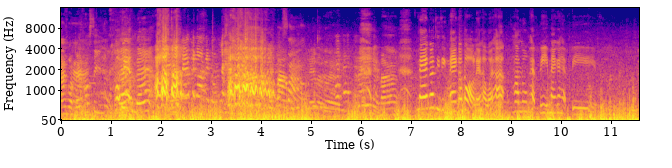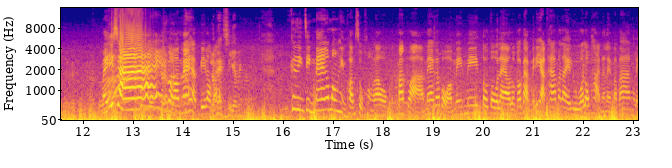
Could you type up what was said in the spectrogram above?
บ้างคุณแม่เขาซีนหนูเพราะแม่แม่แม่ไปนอนในรถแล้ววางไปได้เลยแม่เป็นไงบ้างแม่ก็จริงๆ แม่ก็บอกเลยค่ะว่าถ้าถ้าลูกแฮปปี้แม่ก็แฮปปี้ไม่ใช่บอกว่าแม่แฮปปี้เราแล้วก็แม่แฮปเชีปี้ยร์ไหมคะคือจริง ๆ แม่ก็มองเห็นความสุขของเรามากกว่า แม่ก็บอกว่าไม่ไม่โตโตๆแล้วแล้วก็แบบไม่ได้อยากห้ามอะไรรู้ว่าเราผ่านอะไรมาบ้างอะไร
